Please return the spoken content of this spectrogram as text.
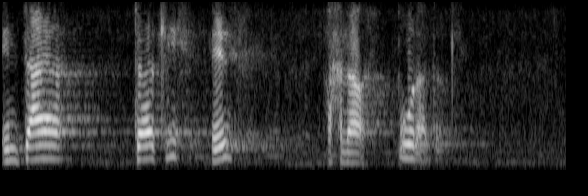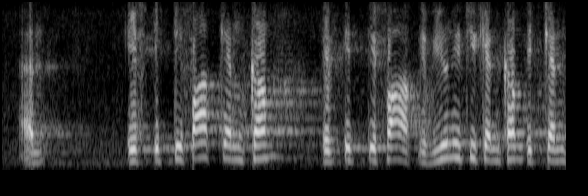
Entire Turkey is Ahnaf, Pura Turkey. And If ittifaq can come, if ittifaq, if unity can come, it can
